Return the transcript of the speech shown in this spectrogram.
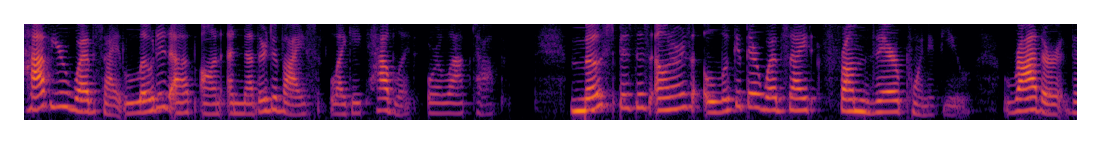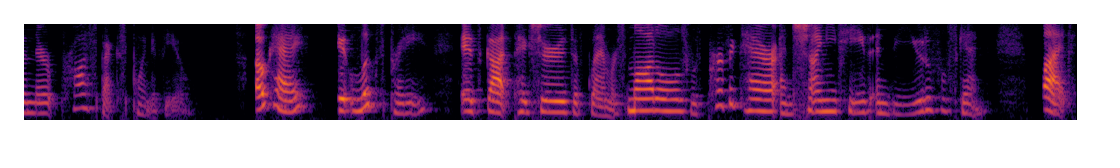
have your website loaded up on another device like a tablet or a laptop. Most business owners look at their website from their point of view rather than their prospect's point of view. Okay, it looks pretty. It's got pictures of glamorous models with perfect hair and shiny teeth and beautiful skin. But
